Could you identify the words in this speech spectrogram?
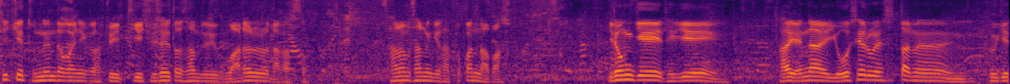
티켓 돈 낸다고 하니까 갑자기 뒤에 줄 서 있던 사람들이 와르르 나갔어. 사람 사는 게 다 똑같나 봐. 이런 게 되게 다 옛날 요새로 했었다는 그게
